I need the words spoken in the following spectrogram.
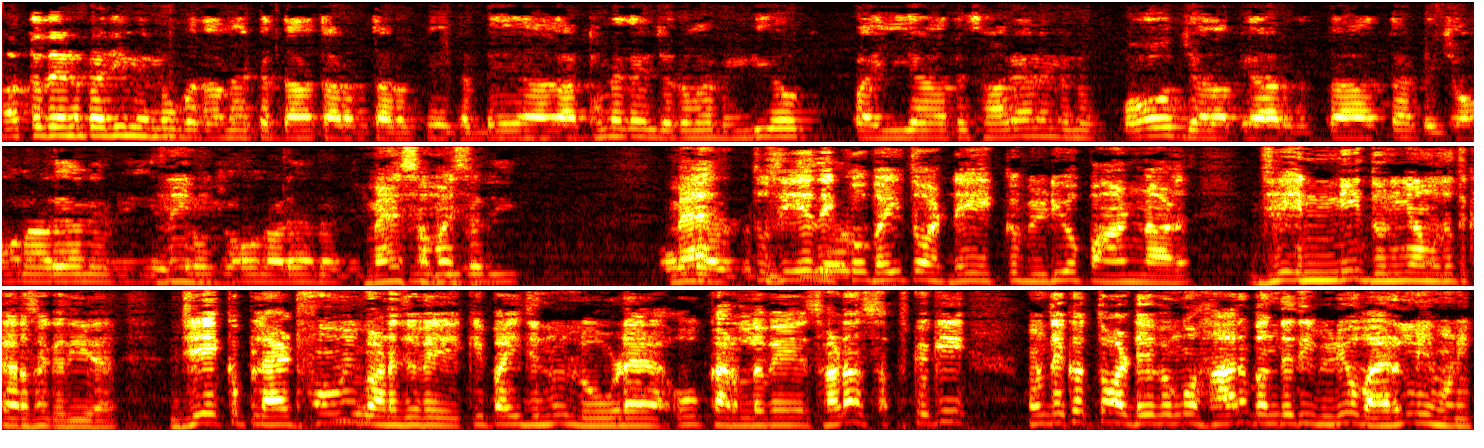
ਸੱਤ ਦਿਨ ਭਾਜੀ ਮੈਨੂੰ ਪਤਾ ਮੈਂ ਕਿੱਦਾਂ ਤੜਪ ਤੜਪ ਕੇ ਕੱਢੇ ਆ। ਅੱਠਵੇਂ ਦਿਨ ਜਦੋਂ ਮੈਂ ਵੀਡੀਓ ਪਾਈ ਆ ਤੇ ਸਾਰਿਆਂ ਨੇ ਮੈਨੂੰ ਬਹੁਤ ਜ਼ਿਆਦਾ ਪਿਆਰ ਦਿੱਤਾ। ਤੁਹਾਡੇ ਚਾਹਣ ਵਾਲਿਆਂ ਨੇ ਵੀ ਇਧਰੋਂ। ਚਾਹਣ ਵਾਲਿਆਂ ਨੇ ਵੀ ਮੈਂ ਸਮਝ ਬਹੁਤ ਮੈਂ ਤੁਸੀਂ ਇਹ। ਦੇਖੋ ਬਾਈ ਤੁਹਾਡੇ ਇੱਕ ਵੀਡੀਓ ਪਾਉਣ ਨਾਲ ਜੇ ਇੰਨੀ ਦੁਨੀਆ ਮਦਦ ਕਰ ਸਕਦੀ ਹੈ ਜੇ ਇੱਕ ਪਲੇਟਫਾਰਮ ਹੀ ਬਣ ਜਾਵੇ ਕਿ ਭਾਈ ਜਿਹਨੂੰ ਲੋੜ ਹੈ ਉਹ ਕਰ ਲਵੇ। ਸਾਡਾ ਕਿਉਂਕਿ ਹੁਣ ਦੇਖੋ ਤੁਹਾਡੇ ਵਾਂਗੂ ਹਰ ਬੰਦੇ ਦੀ ਵੀਡੀਓ ਵਾਇਰਲ ਨਹੀਂ ਹੋਣੀ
